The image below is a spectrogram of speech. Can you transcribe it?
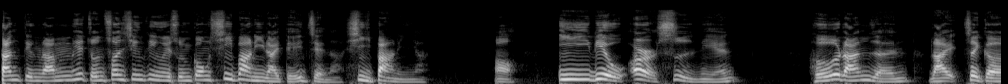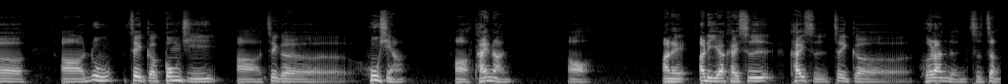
陈定南迄阵选省长的时讲四百年来第一战啊，四百年啊，哦，一六二四年。荷兰人来这个啊入这个攻击啊这个呼翔啊台南啊阿尼阿里亚开始开始这个荷兰人执政，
